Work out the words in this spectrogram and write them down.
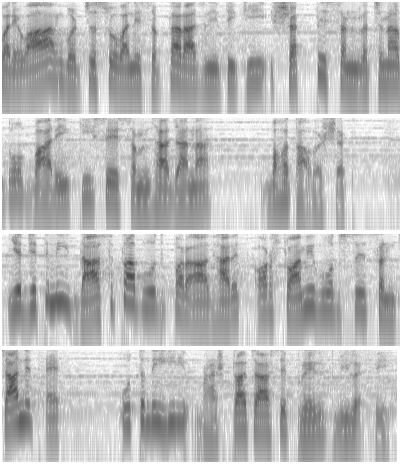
परिवार, वर्चस्व वाली सत्ता, राजनीति की शक्ति संरचना को बारीकी से समझा जाना बहुत आवश्यक। ये जितनी दासता बोध पर आधारित और स्वामी बोध से संचालित है, उतनी ही भ्रष्टाचार से प्रेरित भी लगती है।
